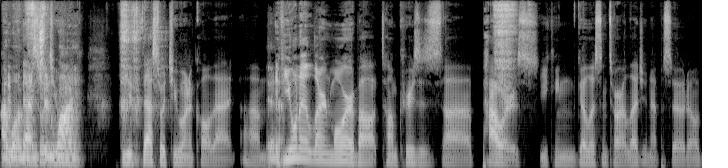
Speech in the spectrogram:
I won't mention why. wanna- you, that's what you want to call that. Um, Yeah. If you want to learn more about Tom Cruise's uh, powers, you can go listen to our Legend episode on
